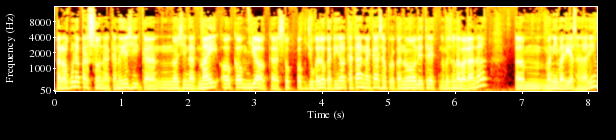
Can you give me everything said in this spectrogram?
Per alguna persona que no, hi hagi, que no hagi anat mai o com jo, que sóc poc jugador, que tinc el Catan a casa però que no l'he tret només una vegada, um, m'animaries a anar-hi?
